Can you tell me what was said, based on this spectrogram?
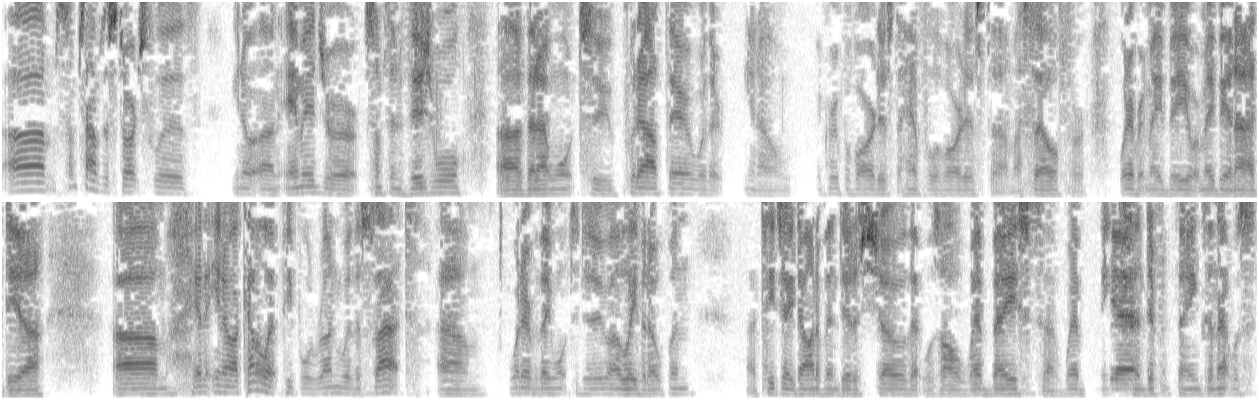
Um, sometimes it starts with you know an image or something visual uh, that I want to put out there, whether you know a group of artists, a handful of artists, uh, myself, or whatever it may be, or maybe an idea. Um, and you know, I kind of let people run with the site. Um, whatever they want to do, I'll leave it open. Uh, TJ Donovan did a show that was all web based, uh, web links Yeah. and different things, and that was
